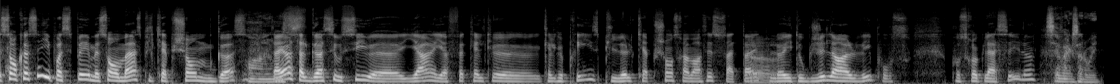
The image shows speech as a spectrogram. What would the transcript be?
son costume, il est pas si pire, mais son masque puis le capuchon me gosse. Ouais, D'ailleurs, ça le gossait aussi euh, hier. Il a fait quelques, quelques prises, puis là, le capuchon se ramassait sur sa tête. Ah. Puis là, il était obligé de l'enlever pour, se- pour se replacer. Là. C'est vrai que ça doit être.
